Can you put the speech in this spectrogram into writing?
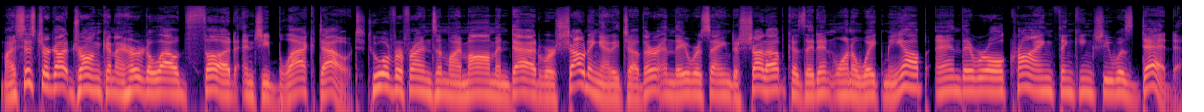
My sister got drunk and I heard a loud thud and she blacked out. Two of her friends and my mom and dad were shouting at each other and they were saying to shut up because they didn't want to wake me up and they were all crying thinking she was dead.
